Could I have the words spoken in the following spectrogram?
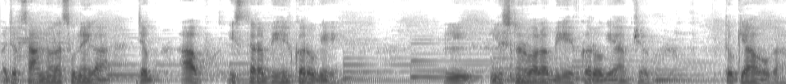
और जब सामने वाला सुनेगा, जब आप इस तरह बिहेव करोगे लिसनर वाला बिहेव करोगे आप जब तो क्या होगा?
